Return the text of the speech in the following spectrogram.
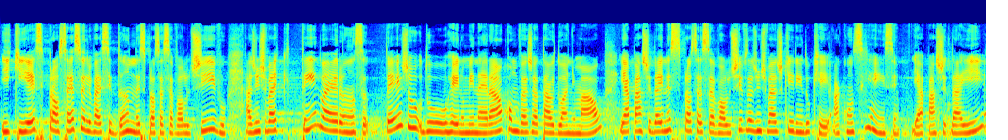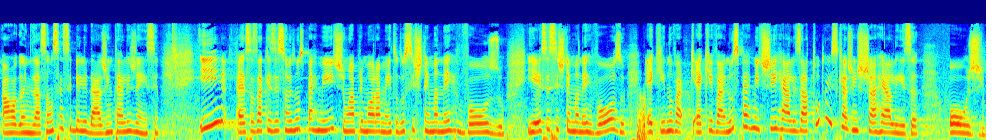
e que esse processo ele vai se dando nesse processo evolutivo, a gente vai tendo a herança desde o do reino mineral como vegetal e do animal, e a partir daí nesses processos evolutivos a gente vai adquirindo o quê? A consciência. E a partir daí, a organização, sensibilidade e inteligência. E essas aquisições nos permitem um aprimoramento do sistema nervoso. E esse sistema nervoso é que, vai, é que vai nos permitir realizar tudo isso que a gente já realiza hoje.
